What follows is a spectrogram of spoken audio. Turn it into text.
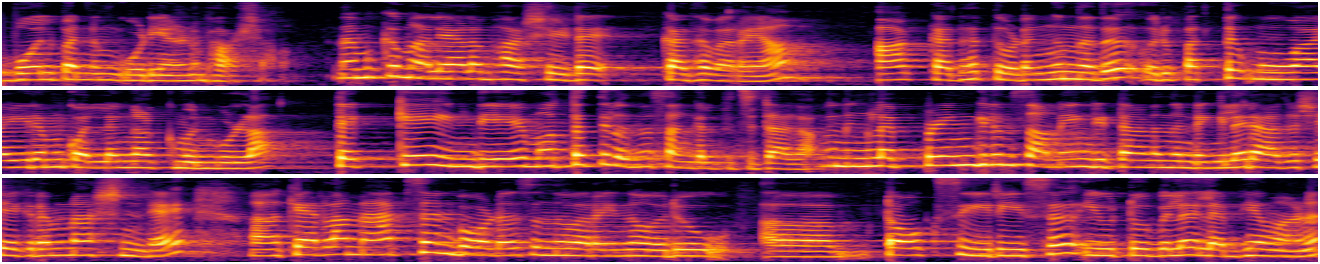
ഉപോൽപ്പന്നം കൂടിയാണ് ഭാഷ. നമുക്ക് മലയാള ഭാഷയുടെ കഥ പറയാം. ആ കഥ തുടങ്ങുന്നത് ഒരു പത്ത് മൂവായിരം കൊല്ലങ്ങൾക്ക് മുൻപുള്ള തെക്കേ ഇന്ത്യയെ മൊത്തത്തിൽ ഒന്ന് സങ്കല്പിച്ചിട്ടാകാം നിങ്ങൾ എപ്പോഴെങ്കിലും സമയം കിട്ടുകയാണെന്നുണ്ടെങ്കിൽ രാജശേഖരൻ നാഷിന്റെ കേരള മാപ്സ് ആൻഡ് ബോർഡേഴ്സ് എന്ന് പറയുന്ന ഒരു ടോക്ക് സീരീസ് യൂട്യൂബിൽ ലഭ്യമാണ്.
